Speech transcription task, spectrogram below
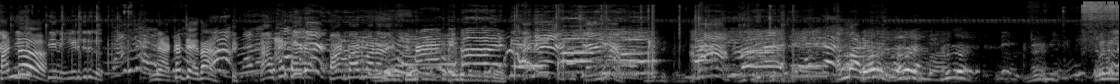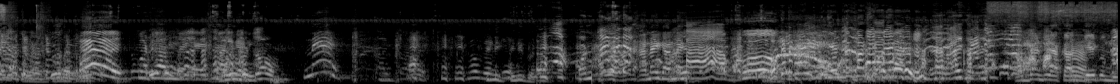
పండు అక్క చేయదా అబ్బాయి అక్క కేక్ ఉంది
